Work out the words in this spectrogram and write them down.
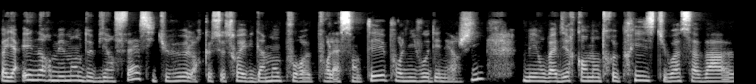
bah, il y a énormément de bienfaits, si tu veux, alors que ce soit évidemment pour pour la santé, pour le niveau d'énergie, mais on va dire qu'en entreprise, tu vois, ça va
